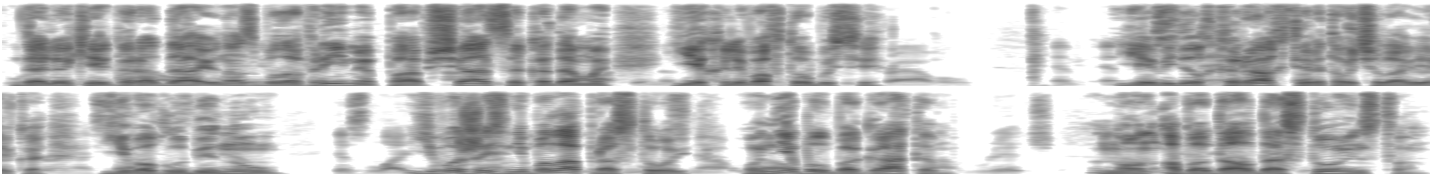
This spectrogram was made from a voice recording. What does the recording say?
в далекие города, и у нас было время пообщаться, когда мы ехали в автобусе. Я видел характер этого человека, его глубину. Его жизнь не была простой, он не был богатым, но он обладал достоинством.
